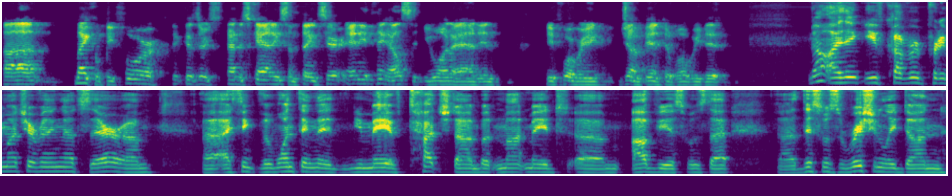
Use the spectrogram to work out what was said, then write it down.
Uh, Michael, before, because there's kind of scanning some things here, anything else that you want to add in before we jump into what we did? No, I think you've covered pretty much everything that's there. Um, uh, I think the one thing that you may have touched on but not made um, obvious was that uh, this was originally done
